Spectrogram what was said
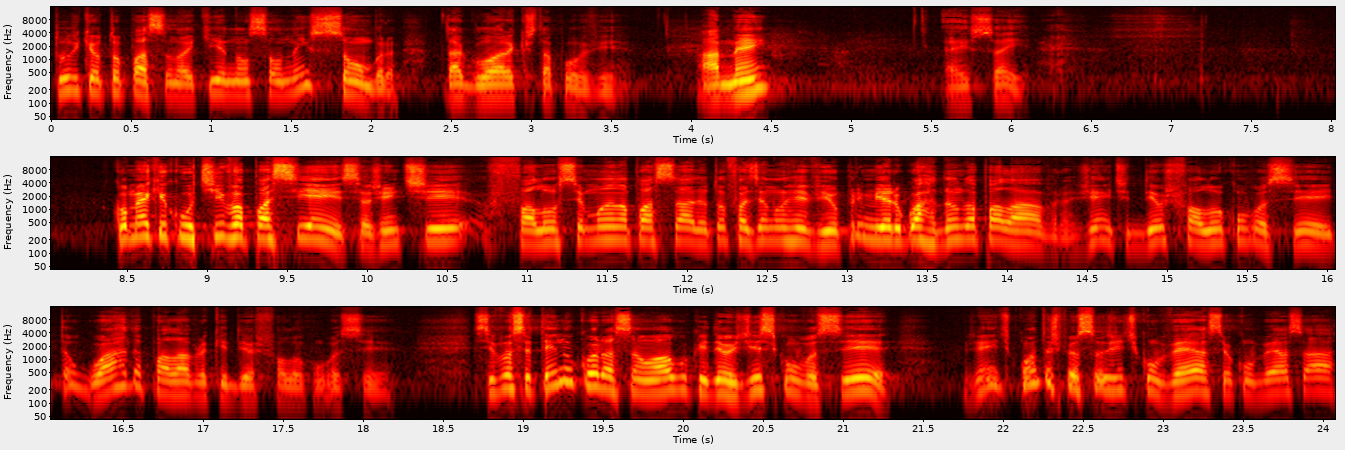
tudo que eu estou passando aqui, não são nem sombra da glória que está por vir. Amém? É isso aí. Como é que cultiva a paciência? A gente falou semana passada, eu estou fazendo um review. Primeiro, guardando a palavra. Gente, Deus falou com você, então guarda a palavra que Deus falou com você. Se você tem no coração algo que Deus disse com você, Gente, quantas pessoas a gente conversa? Eu converso, ah,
